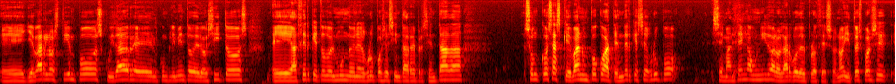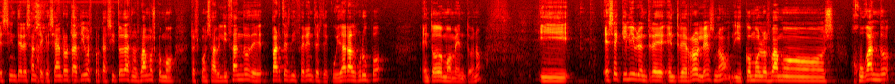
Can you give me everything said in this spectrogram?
eh, llevar los tiempos, cuidar el cumplimiento de los hitos, eh, hacer que todo el mundo en el grupo se sienta representada, son cosas que van un poco a atender que ese grupo se mantenga unido a lo largo del proceso. ¿no? Y entonces por eso es interesante que sean rotativos porque así todas nos vamos como responsabilizando de partes diferentes de cuidar al grupo en todo momento. ¿no? Y ese equilibrio entre, entre roles ¿no? y cómo los vamos jugando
